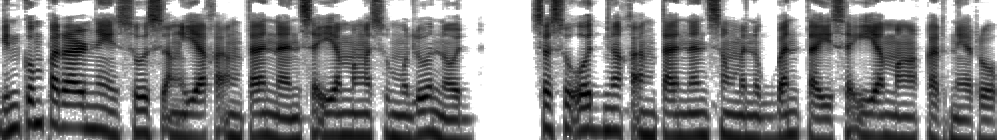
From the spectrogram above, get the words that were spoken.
Ginkumparar ni Jesus ang iya kaangtanan sa iya mga sumulunod sa suod nga kaangtanan sang manugbantay sa iya mga karnero.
